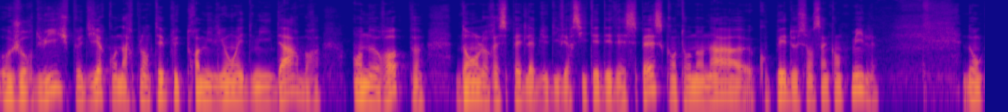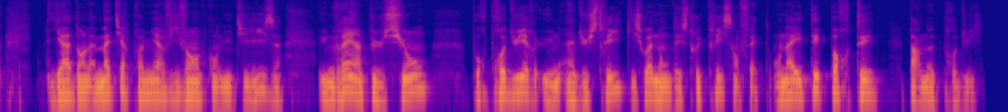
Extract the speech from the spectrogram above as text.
Aujourd'hui, je peux dire qu'on a replanté plus de 3 millions et demi d'arbres en Europe dans le respect de la biodiversité des espèces quand on en a euh, coupé 250 000. Donc, il y a dans la matière première vivante qu'on utilise une vraie impulsion pour produire une industrie qui soit non destructrice en fait. On a été porté par notre produit.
